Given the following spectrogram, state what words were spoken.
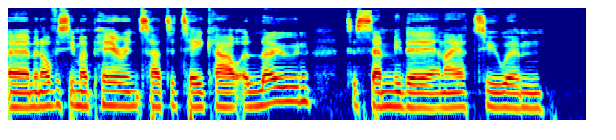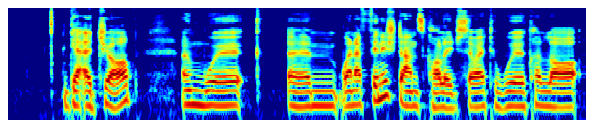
Um, and obviously, my parents had to take out a loan to send me there, and I had to um, get a job and work um, when I finished dance college. So I had to work a lot.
